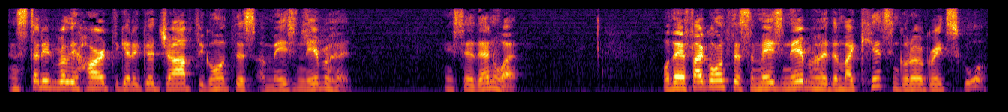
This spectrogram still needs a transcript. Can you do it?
and studied really hard to get a good job to go into this amazing neighborhood. He said, Then what? Well, then if I go into this amazing neighborhood, then my kids can go to a great school.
